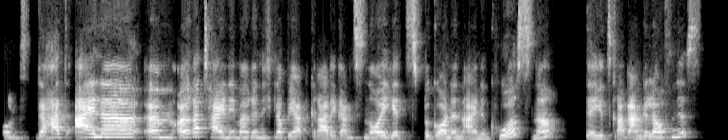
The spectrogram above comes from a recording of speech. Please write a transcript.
Und da hat eine ähm, eurer Teilnehmerinnen, ich glaube, ihr habt gerade ganz neu jetzt begonnen, einen Kurs, ne? Der jetzt gerade angelaufen ist.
